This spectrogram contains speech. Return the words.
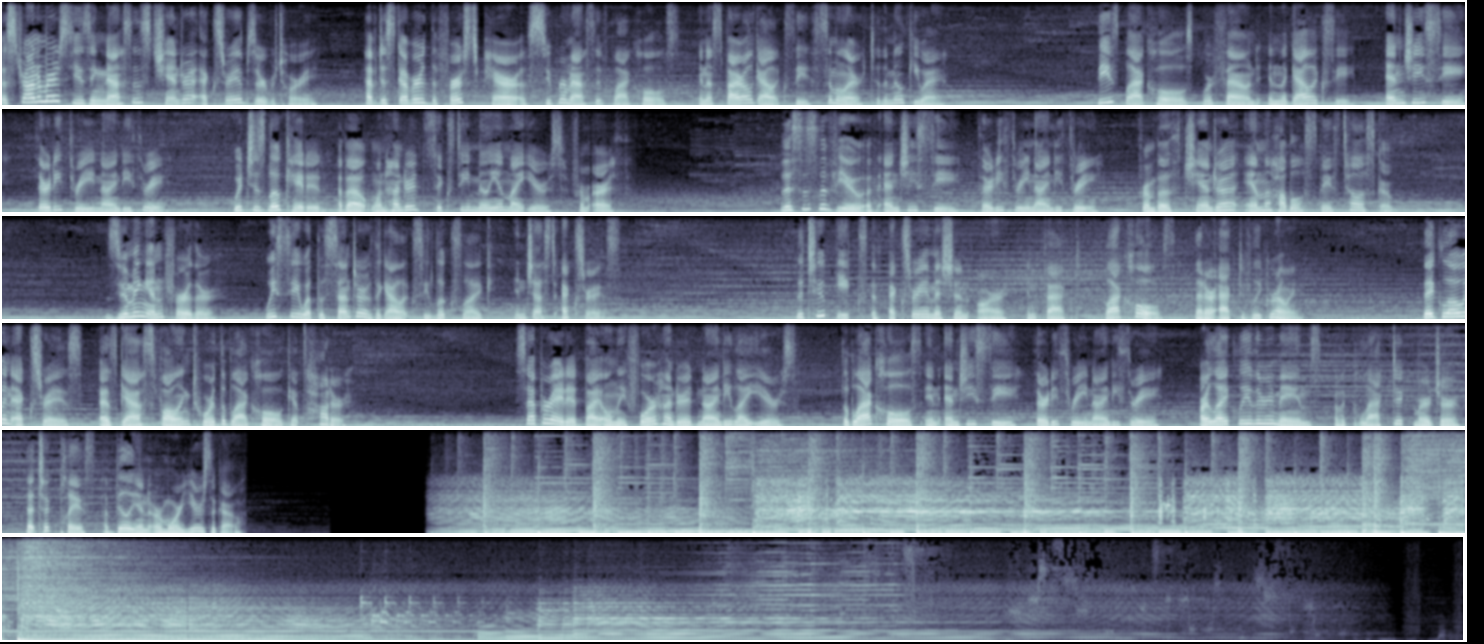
Astronomers using NASA's Chandra X ray Observatory have discovered the first pair of supermassive black holes in a spiral galaxy similar to the Milky Way. These black holes were found in the galaxy NGC 3393, which is located about 160 million light years from Earth. This is the view of NGC 3393 from both Chandra and the Hubble Space Telescope. Zooming in further, we see what the center of the galaxy looks like in just X rays. The two peaks of X ray emission are, in fact, black holes that are actively growing. They glow in X rays as gas falling toward the black hole gets hotter. Separated by only 490 light years, the black holes in NGC 3393 are likely the remains of a galactic merger that took place a billion or more years ago.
